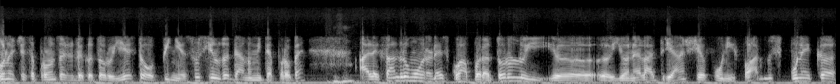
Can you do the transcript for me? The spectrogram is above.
până ce se pronunță judecătorul, este o opinie susținută de anumite probe. Mhm. Alexandru Morărescu, apărătorul lui uh, uh, Ionel Adrian, șef uniform, spune că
